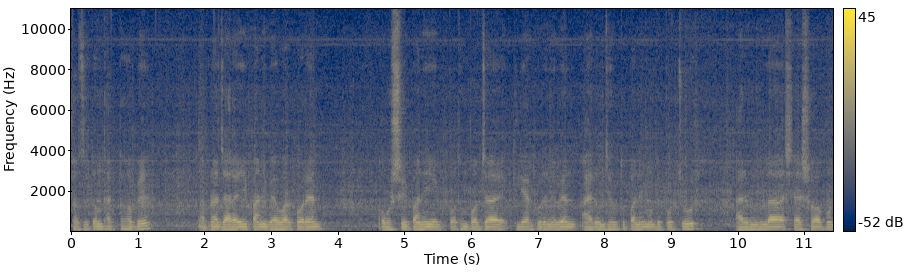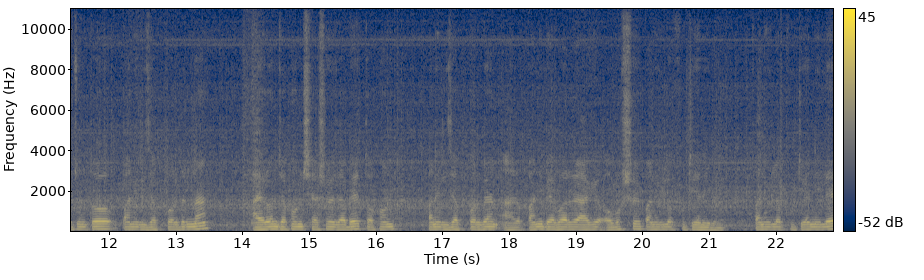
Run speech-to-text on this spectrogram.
সচেতন থাকতে হবে। আপনারা যারা এই পানি ব্যবহার করেন অবশ্যই পানি প্রথম পর্যায়ে ক্লিয়ার করে নেবেন। আয়রন যেহেতু পানির মধ্যে প্রচুর আয়রনগুলা শেষ হওয়া পর্যন্ত পানি রিজার্ভ করবেন না। আয়রন যখন শেষ হয়ে যাবে তখন পানি রিজার্ভ করবেন আর পানি ব্যবহারের আগে অবশ্যই পানিগুলো ফুটিয়ে নেবেন। পানিগুলো ফুটিয়ে নিলে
